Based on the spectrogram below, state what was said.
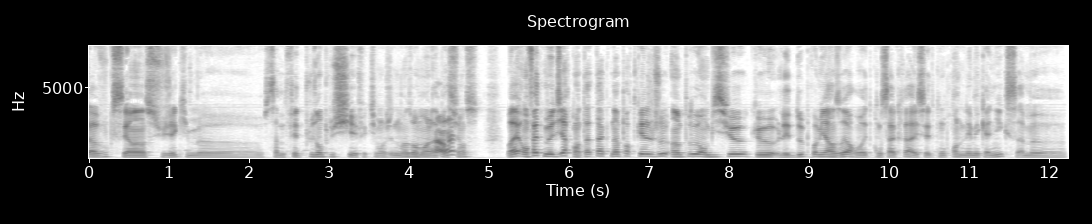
t'avoue que c'est un sujet qui me. Ça me fait de plus en plus chier, effectivement. J'ai de moins en moins la ah patience. Ouais, en fait, me dire quand t'attaques n'importe quel jeu un peu ambitieux que les deux premières heures vont être consacrées à essayer de comprendre les mécaniques, ça me.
